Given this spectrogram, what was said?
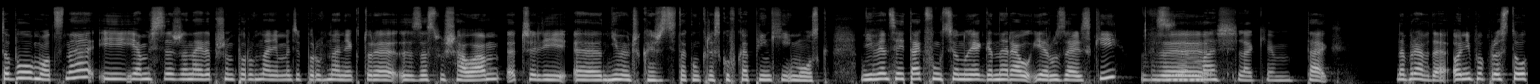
to było mocne i ja myślę, że najlepszym porównaniem będzie porównanie, które e, zasłyszałam, e, czyli e, nie wiem, czy kojarzycie taką kreskówkę Pinki i Mózg. Mniej więcej tak funkcjonuje generał Jaruzelski. W... Z maślakiem. Tak, Naprawdę, oni po prostu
